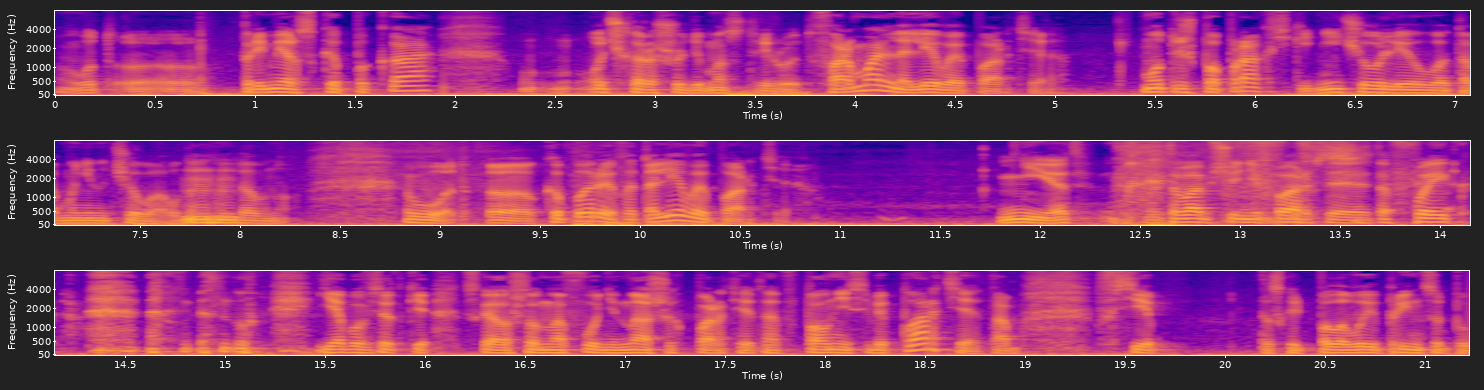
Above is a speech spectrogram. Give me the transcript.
Вот э, пример с КПК очень хорошо демонстрирует. Формально левая партия. Смотришь по практике, ничего левого там и не ночевал давно. Вот. Э, КПРФ – это левая партия. Нет, это вообще не партия, это фейк. Ну, я бы все-таки сказал, что на фоне наших партий это вполне себе партия, там все так сказать, половые принципы,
